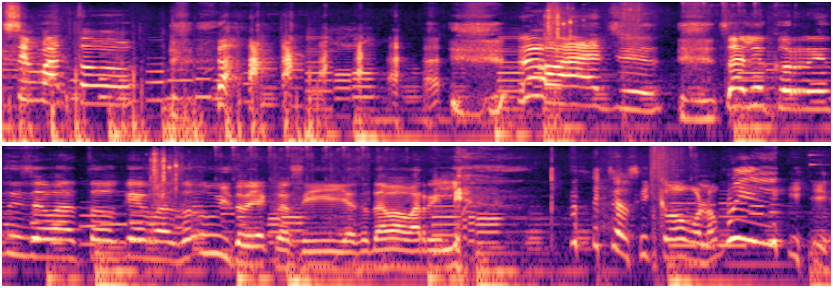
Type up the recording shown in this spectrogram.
¡Se mató! ¡No manches! Salió corriendo y se mató. ¿Qué pasó? Uy, traía cosillas, andaba barrileando. Así como lo. ¡Uy!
